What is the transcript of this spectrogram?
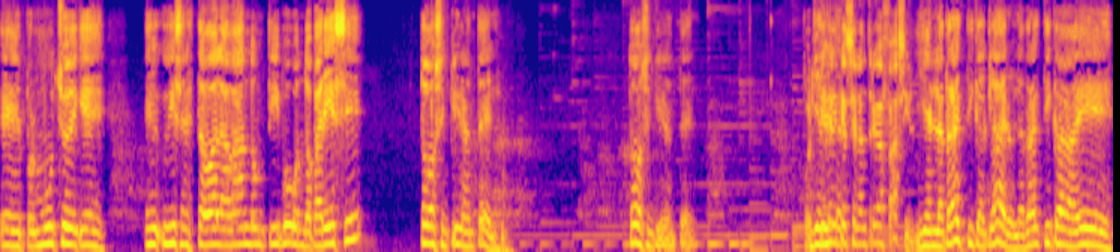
eh, por mucho de que eh, hubiesen estado alabando a un tipo, cuando aparece, todos se inclinan ante él. Todos se inclinan ante él. Porque es el- que se la entrega fácil. Y en la práctica, claro, en la práctica es.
